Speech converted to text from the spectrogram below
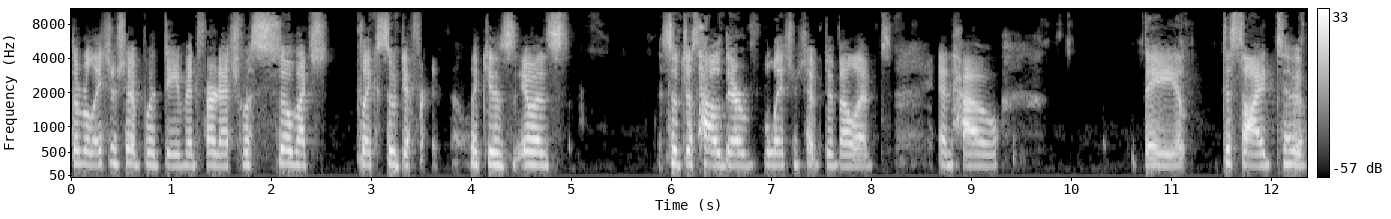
the relationship with david furnish was so much like so different like it was it was so just how their relationship developed and how they decide to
